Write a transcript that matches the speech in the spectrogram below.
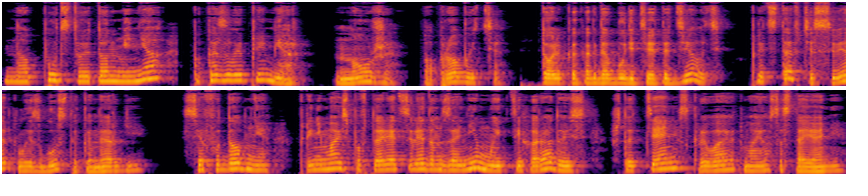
Напутствует он меня, показывая пример. Ну же, попробуйте. Только когда будете это делать, представьте светлый сгусток энергии. Сев удобнее, принимаюсь повторять следом за ним и тихо радуюсь, что тени скрывают мое состояние.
